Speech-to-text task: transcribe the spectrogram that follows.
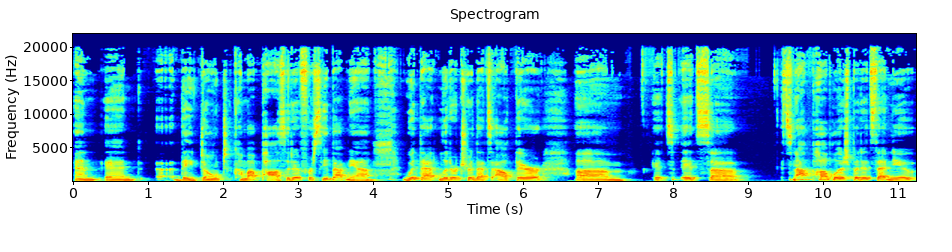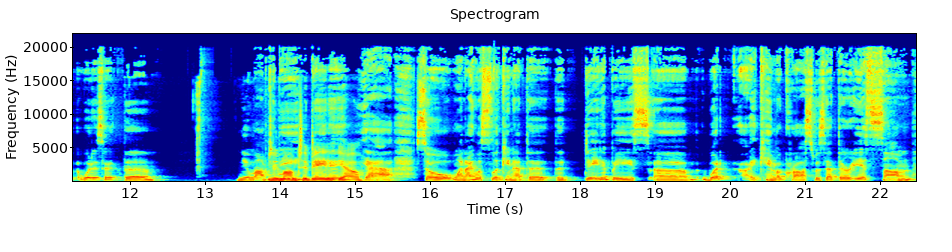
and and they don't come up positive for sleep apnea with that literature that's out there um, it's it's uh, it's not published, but it's that new, what is it? The, new mom to New be mom to be, yeah. yeah. So when i was looking at the the database um, what i came across was that there is some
